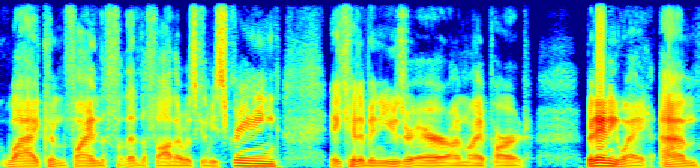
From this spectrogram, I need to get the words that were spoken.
why I couldn't find the, that the father was going to be screening. It could have been user error on my part, but anyway, um,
